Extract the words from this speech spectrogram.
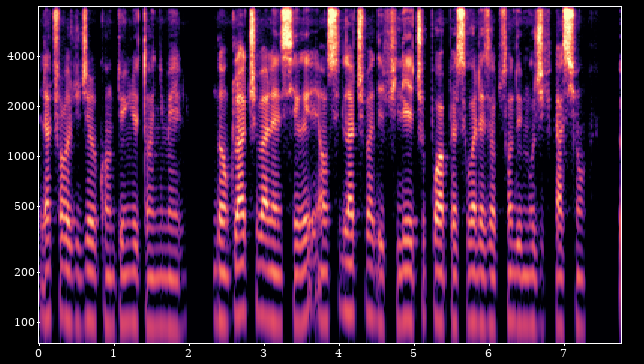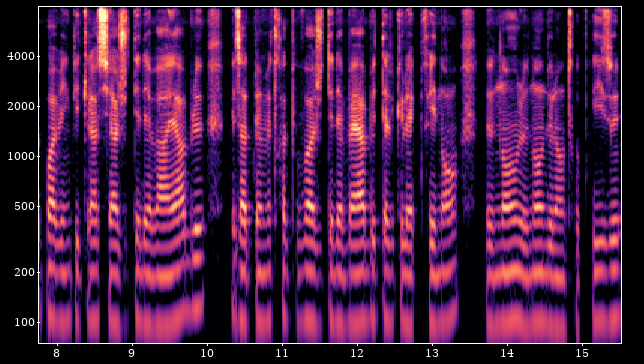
Et là, tu vas rédiger le contenu de ton email. Donc là, tu vas l'insérer et ensuite là, tu vas défiler et tu pourras apercevoir des options de modification. Tu pourras venir cliquer là sur ajouter des variables et ça te permettra de pouvoir ajouter des variables telles que les prénoms, le nom, le nom de l'entreprise,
